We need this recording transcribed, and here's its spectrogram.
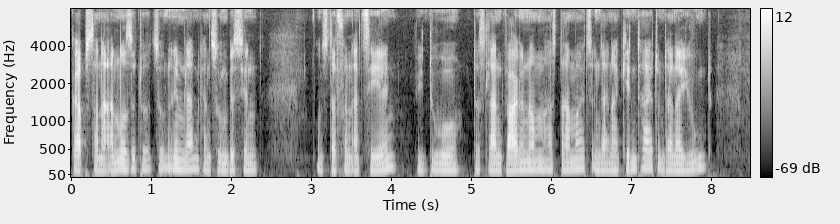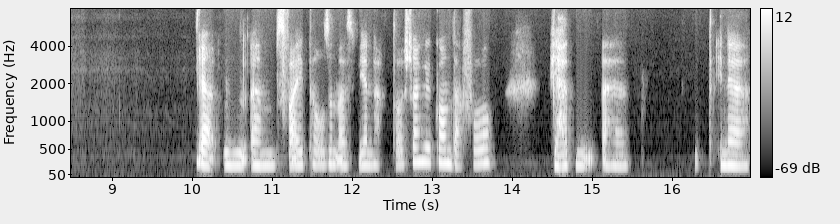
gab es da eine andere Situation in dem Land? Kannst du ein bisschen uns davon erzählen, wie du das Land wahrgenommen hast damals in deiner Kindheit und deiner Jugend? Ja, ähm, 2000, als wir nach Deutschland gekommen, davor, wir hatten äh, in der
